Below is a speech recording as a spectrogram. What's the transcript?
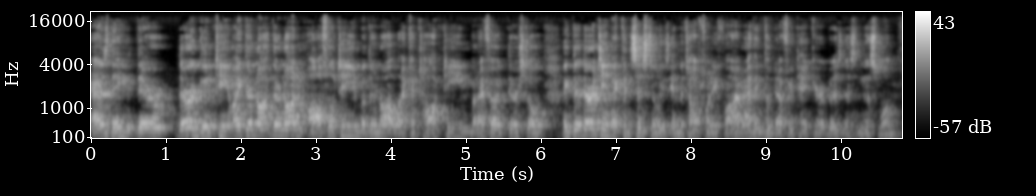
as they they're they're a good team. Like they're not they're not an awful team, but they're not like a top team. But I feel like they're still like they're, they're a team that consistently is in the top twenty five, and I think they'll definitely take care of business in this one.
